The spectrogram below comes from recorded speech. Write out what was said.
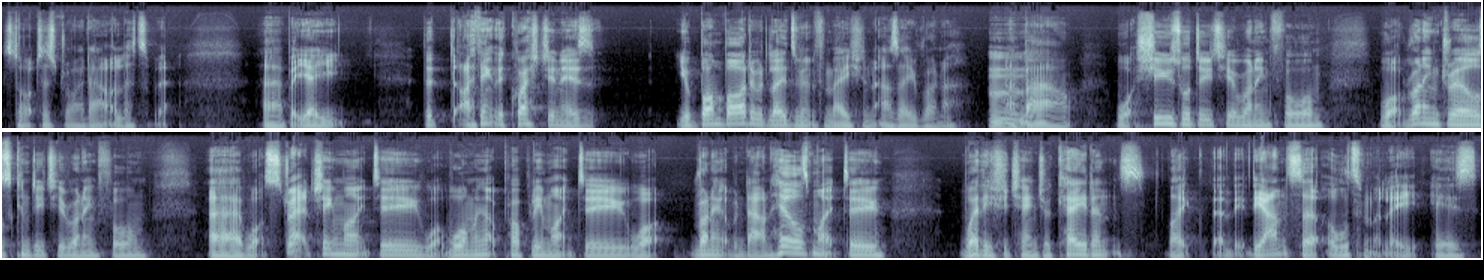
start to stride out a little bit. Uh, but yeah, you, the, I think the question is you're bombarded with loads of information as a runner about what shoes will do to your running form, what running drills can do to your running form, uh, what stretching might do, what warming up properly might do, what running up and down hills might do. Whether you should change your cadence, like the, the answer ultimately is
